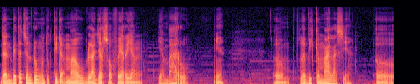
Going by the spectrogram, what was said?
dan beta cenderung untuk tidak mau belajar software yang yang baru ya um, lebih ke malas ya uh,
